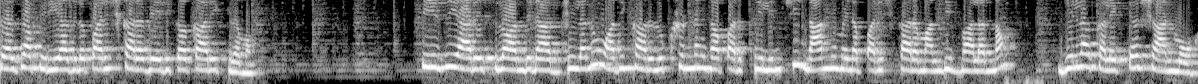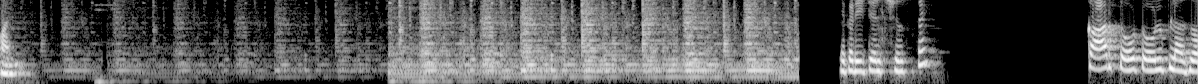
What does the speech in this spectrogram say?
ప్రజా ఫిర్యాదుల పరిష్కార వేదిక కార్యక్రమం. పీజీఆర్ఎస్లో అందిన అర్జీలను అధికారులు క్షుణ్ణంగా పరిశీలించి నాణ్యమైన పరిష్కారం అందివ్వాలన్న జిల్లా కలెక్టర్ షాన్ మోహన్ ఇక డీటెయిల్స్ చూస్తే కార్తో టోల్ ప్లాజా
